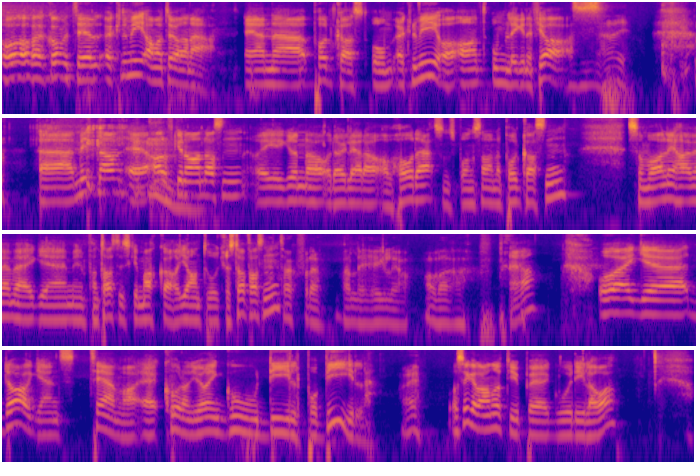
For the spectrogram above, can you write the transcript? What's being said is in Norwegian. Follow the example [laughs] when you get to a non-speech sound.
og velkommen til Økonomiamatørene. En podkast om økonomi og annet omliggende fjas. Eh, mitt navn er Alf Gunnar Andersen, og jeg er gründer og dagleder av Horde, som sponser denne podkasten. Som vanlig har jeg med meg eh, min fantastiske makker Jan Tore Christoffersen. Takk for det. Veldig hyggelig å, være her. Ja. Og eh, dagens tema er hvordan gjøre en god deal på bil. Hei. Og sikkert andre typer gode dealer òg.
